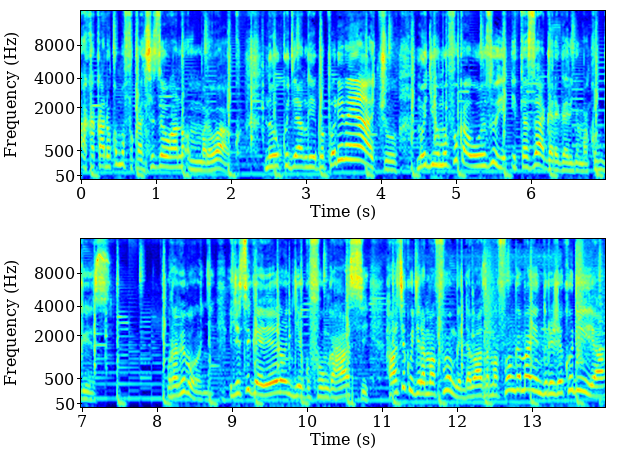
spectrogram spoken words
aka kantu k'umufuka nsizeho hano umumaro wako. Ni ukugira ngo iyi paporine yacu mu gihe umufuka wuzuye itazagaragara inyuma ku bwiza urabibonye? Igisigaye rero ngiye gufunga hasi. Hasi kugira amafunge ndabaza amafunge mayindurije kuriya.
